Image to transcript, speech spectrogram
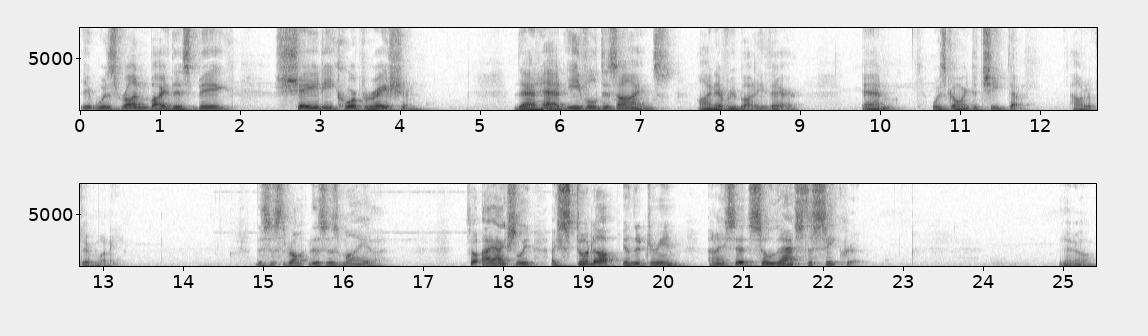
it was run by this big, shady corporation that had evil designs on everybody there and was going to cheat them out of their money. This is wrong. This is Maya. So I actually, I stood up in the dream and I said, so that's the secret. You know,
